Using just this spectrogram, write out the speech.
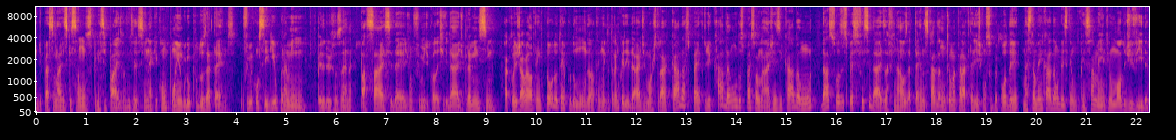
de personagens que são os principais, vamos dizer assim, né, que compõem o grupo dos Eternos. O filme conseguiu, para mim, Pedro e José, né? Passar essa ideia de um filme de coletividade, para mim sim. A Colegial ela tem todo o tempo do mundo, ela tem muita tranquilidade em mostrar cada aspecto de cada um dos personagens e cada uma das suas especificidades. Afinal, os Eternos, cada um tem uma característica, um superpoder, mas também cada um deles tem um pensamento e um modo de vida.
